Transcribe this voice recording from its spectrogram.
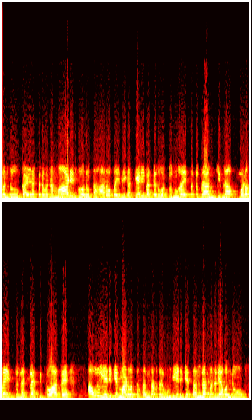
ಒಂದು ಕಳ್ಳತನವನ್ನ ಮಾಡಿದ್ರು ಅನ್ನುವಂತಹ ಆರೋಪ ಇದೀಗ ಕೇಳಿ ಬರ್ತದೆ. ಒಟ್ಟು ನೂರ ಇಪ್ಪತ್ತು ಗ್ರಾಂ ಚಿನ್ನ, ಒಡವೆ ಇತ್ತು ನೆಕ್ಲೆಸ್ ಇತ್ತು. ಆದ್ರೆ ಅವರು ಎಣಿಕೆ ಮಾಡುವಂತ ಸಂದರ್ಭದಲ್ಲಿ ಹುಂಡಿ ಎಣಿಕೆ ಸಂದರ್ಭದಲ್ಲಿ ಆ ಒಂದು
